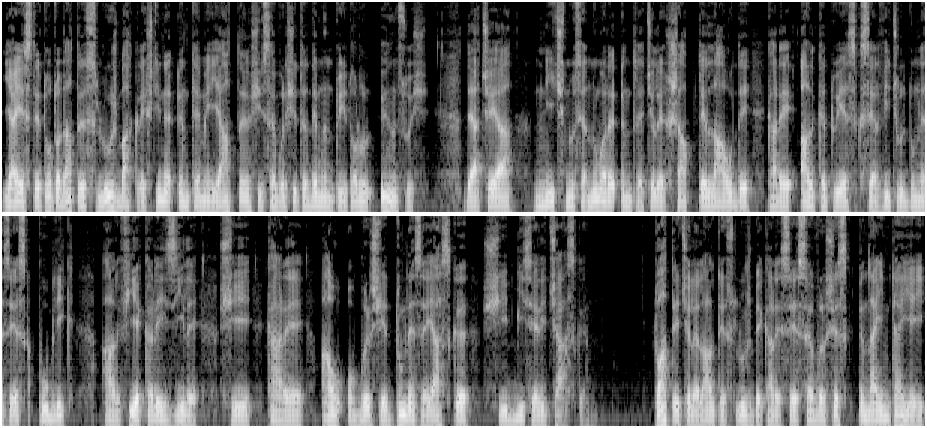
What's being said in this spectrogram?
Ea este totodată slujba creștină întemeiată și săvârșită de Mântuitorul însuși. De aceea, nici nu se numără între cele șapte laude care alcătuiesc serviciul dumnezeesc public al fiecărei zile și care au o bârșie dumnezeiască și bisericească. Toate celelalte slujbe care se săvârșesc înaintea ei,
